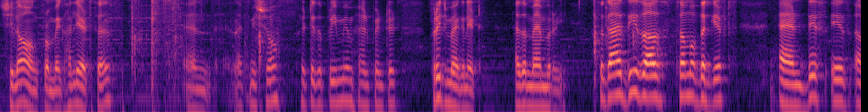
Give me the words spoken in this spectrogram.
Shillong from Meghalaya itself. And let me show it is a premium hand painted fridge magnet as a memory. So guys these are some of the gifts and this is a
